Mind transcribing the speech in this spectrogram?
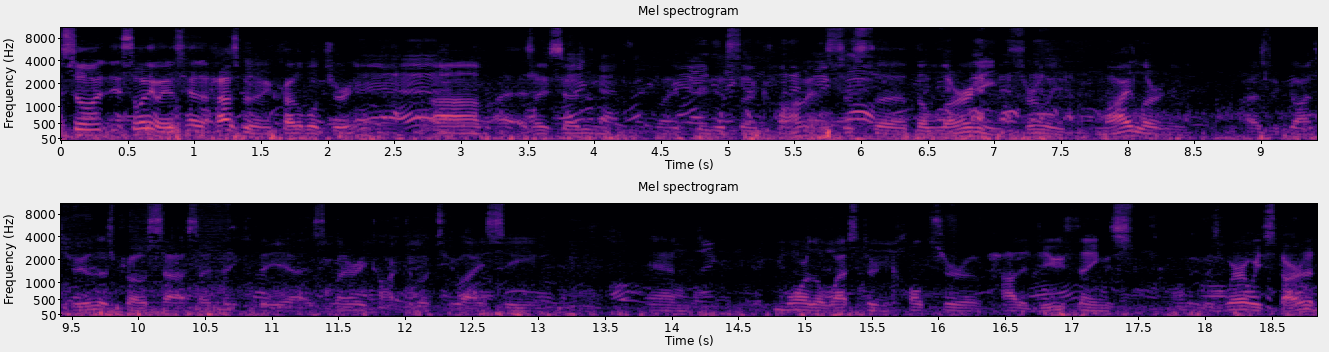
so so anyway, it has been an incredible journey. Um, as I said in my previous uh, comments, just the, the learning, certainly my learning as we've gone through this process. I think the as Larry talked about 2IC and more the Western culture of how to do things was where we started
